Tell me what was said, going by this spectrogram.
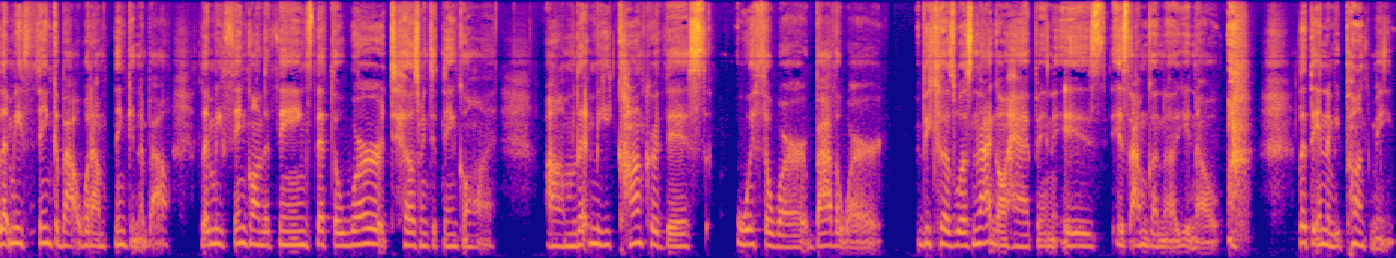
Let me think about what I'm thinking about. Let me think on the things that the word tells me to think on. Um, let me conquer this with the word, by the word. Because what's not gonna happen is is I'm gonna, you know, let the enemy punk me.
